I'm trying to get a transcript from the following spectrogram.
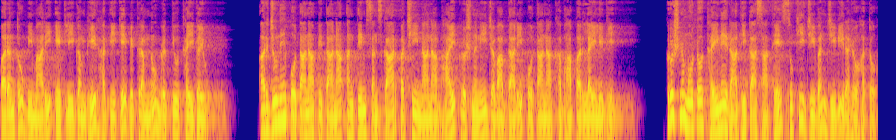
પરંતુ બીમારી એટલી ગંભીર હતી કે વિક્રમનું મૃત્યુ થઈ ગયું. અર્જુને પોતાના પિતાના અંતિમ સંસ્કાર પછી નાના ભાઈ કૃષ્ણની જવાબદારી પોતાના ખભા પર લઈ લીધી. કૃષ્ણ મોટો થઈને રાધિકા સાથે સુખી જીવન જીવી રહ્યો હતો.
